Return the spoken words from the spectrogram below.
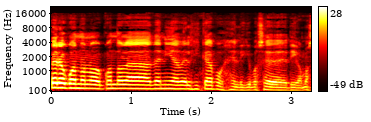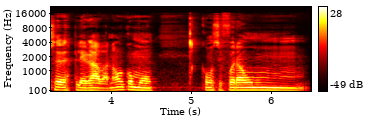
Pero cuando, no, cuando la tenía Bélgica, pues el equipo se, digamos, se desplegaba, ¿no? Como, como si fuera un,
